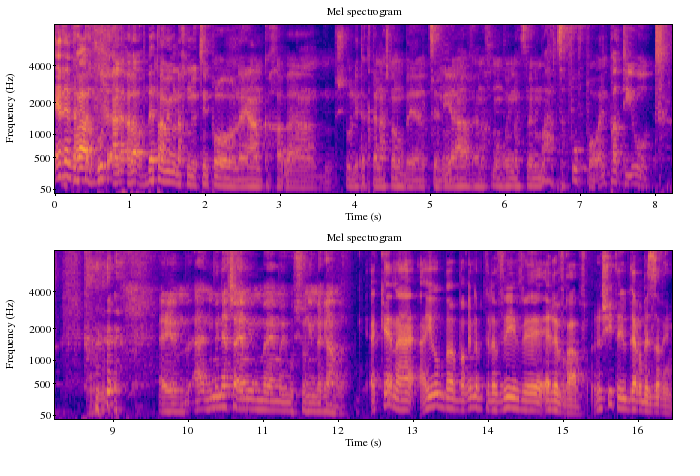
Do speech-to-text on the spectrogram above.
ערב רב. תרבות, הרבה פעמים אנחנו יוצאים פה לים ככה בשלולית הקטנה שלנו בהרצליה ואנחנו אומרים לעצמנו מה צפוף פה אין פרטיות. אני מניח שהימים הם היו שונים לגמרי. כן, היו במרינה בתל אביב אה, ערב רב. ראשית, היו די הרבה זרים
